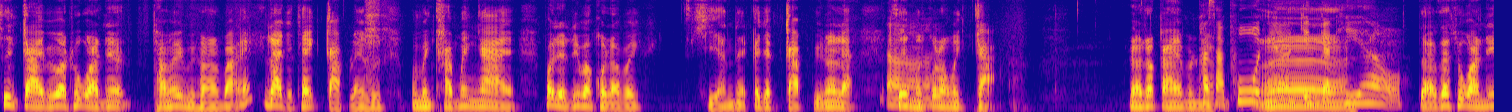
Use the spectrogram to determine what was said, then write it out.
ซึ่งกลายไปนว่าทุกวันเนี่ย ทำให้มีความลำบากเอ๊ะน่าจะใช้กลับเลยคือ มันเป็นคำง่ายๆเพราะเดี๋ยวนี้บางคนเอาไปเขียนเนี่ยก็จะกลับอยู่นั่นแหละอ่าซึ่งมันก็ต้องเป็นกะ เราต้องการให้มันแบบภาษาพูดเนี่ยอ่ากินกะเที่ยว แต่ถ้าทุกวันนี้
